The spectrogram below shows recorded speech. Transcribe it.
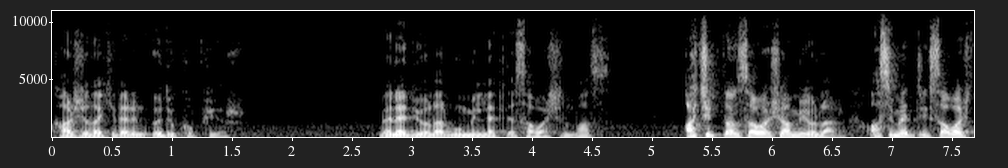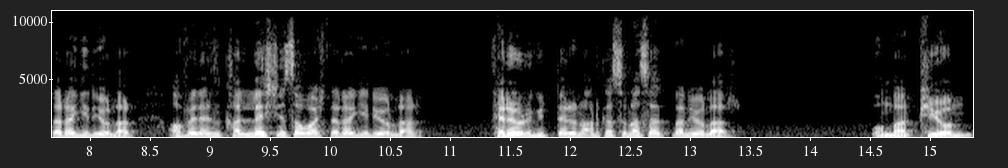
karşıdakilerin ödü kopuyor. Ve ne diyorlar? Bu milletle savaşılmaz. Açıktan savaşamıyorlar. Asimetrik savaşlara giriyorlar. Affedersiniz kalleşçe savaşlara giriyorlar. Terör örgütlerin arkasına saklanıyorlar. Onlar piyon,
